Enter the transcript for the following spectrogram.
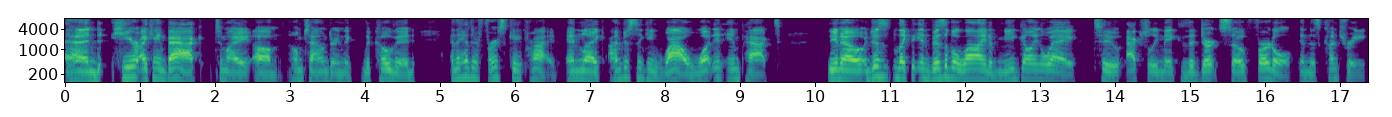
And here i came back to my um, hometown during the, the covid and they had their first gay pride. And like i'm just thinking wow what an impact you know just like the invisible line of me going away to actually make the dirt so fertile in this country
